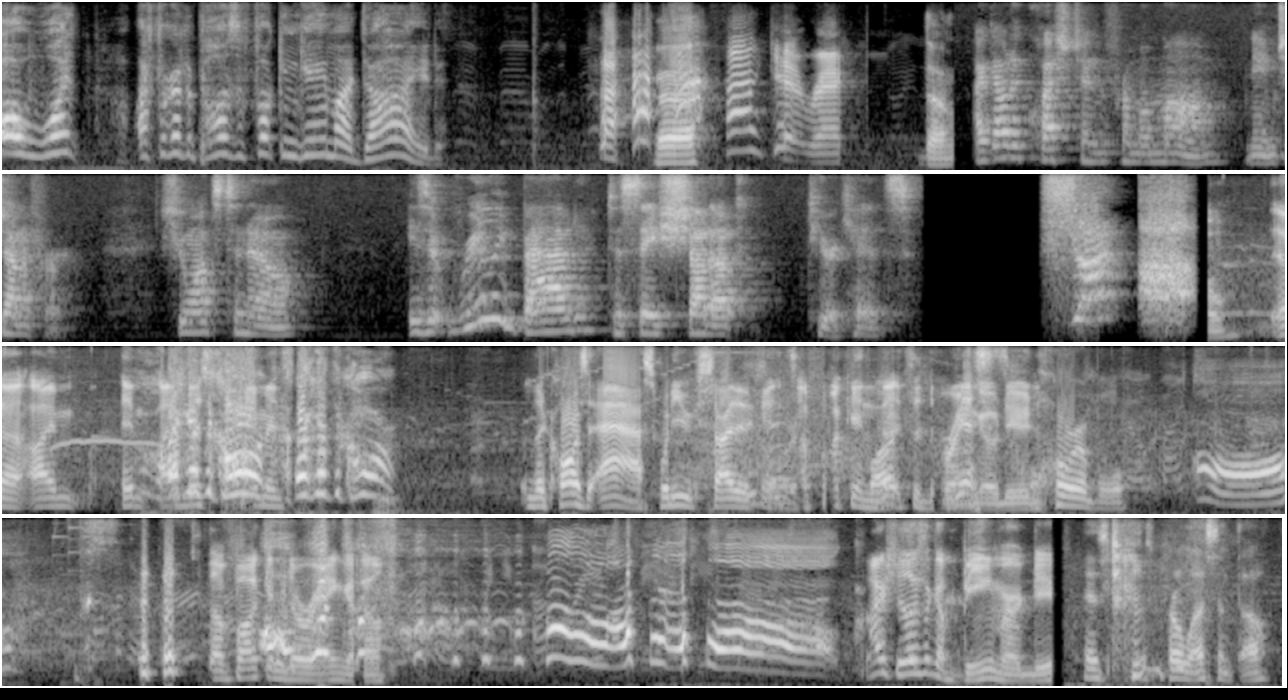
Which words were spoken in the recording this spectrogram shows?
Oh, what? I forgot to pause the fucking game. I died. Uh, Get wrecked. I got a question from a mom named Jennifer. She wants to know Is it really bad to say shut up to your kids? shut up Yeah, I'm. I'm I got the car. I got the car. The car's ass. What are you excited for? It's a fucking. Fuck. That's a Durango, Yes, dude. Horrible. Aww. The fucking Durango. Actually, looks like a Beamer, dude. It's, it's pearlescent though.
